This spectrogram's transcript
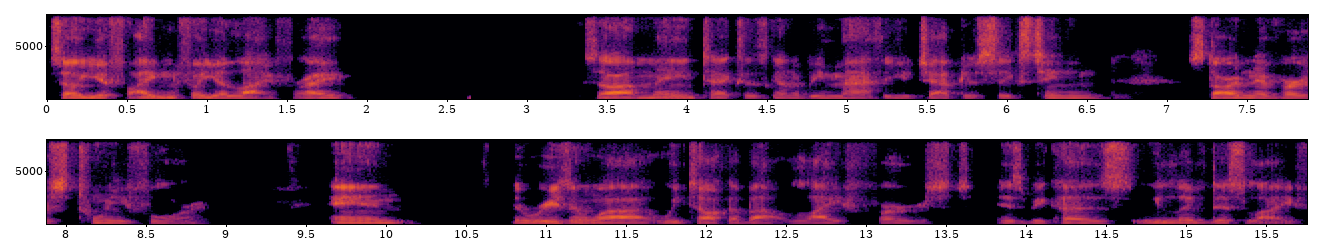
So you're fighting for your life, right? So our main text is going to be Matthew chapter 16, starting at verse 24. And the reason why we talk about life first is because we live this life.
